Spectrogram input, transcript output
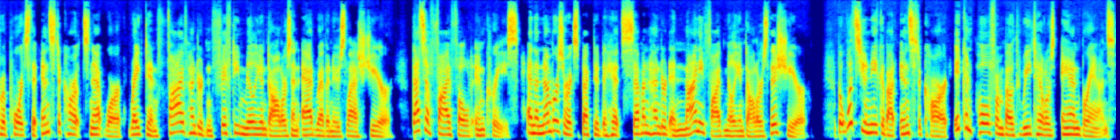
reports that Instacart's network raked in $550 million in ad revenues last year. That's a fivefold increase, and the numbers are expected to hit $795 million this year. But what's unique about Instacart, it can pull from both retailers and brands.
